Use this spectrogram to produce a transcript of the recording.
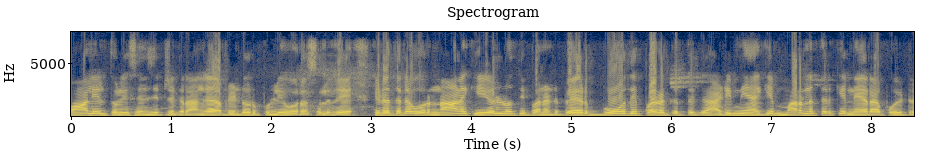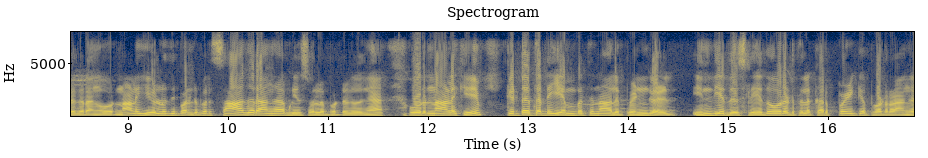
பாலியல் தொழில் செஞ்சுட்டு இருக்கிறாங்க அப்படின்ட்டு ஒரு புள்ளி உரம் சொல்லுது. கிட்டத்தட்ட ஒரு நாளைக்கு எழுநூத்தி பன்னெண்டு பேர் போதை பழக்கத்துக்கு அடிமையாகி மரணத்திற்கு நேரா போயிட்டு இருக்கிறாங்க ஒரு நாளைக்கு எழுநூத்தி பன்னெண்டு பேர் சாகுறாங்க அப்படின்னு சொல்லப்பட்டிருக்குதுங்க. ஒரு நாளைக்கு கிட்டத்தட்ட எண்பத்தி நாலு பெண்கள் இந்திய தேசத்தில் ஏதோ ஒரு இடத்துல கற்பழிக்கப்படுறாங்க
